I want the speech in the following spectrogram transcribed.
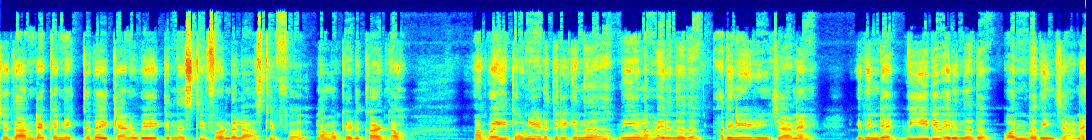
ചുരിദാറിന്റെയൊക്കെ നെക്ക് തയ്ക്കാൻ ഉപയോഗിക്കുന്ന സ്റ്റിഫ് ഉണ്ടല്ലോ. ആ സ്റ്റിഫ് നമുക്ക് എടുക്കാം കേട്ടോ. അപ്പോൾ ഈ തുണി എടുത്തിരിക്കുന്നത് നീളം വരുന്നത് പതിനേഴ് ഇഞ്ചാണ് ഇതിന്റെ വീതി വരുന്നത് ഒൻപത് ഇഞ്ചാണ്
